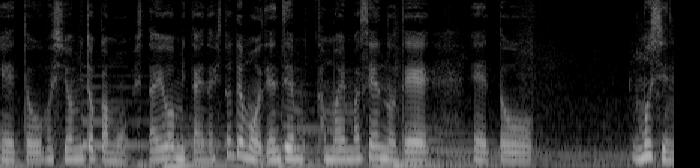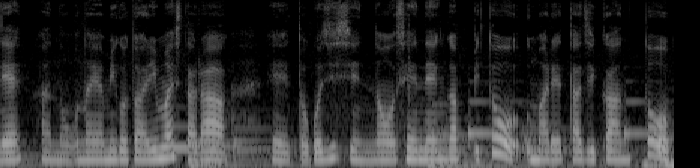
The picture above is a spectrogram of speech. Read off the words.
えーと、星読みとかもしたよみたいな人でも全然構いませんので、えーと、もしねあのお悩み事ありましたら、えー、とご自身の生年月日と生まれた時間と,、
